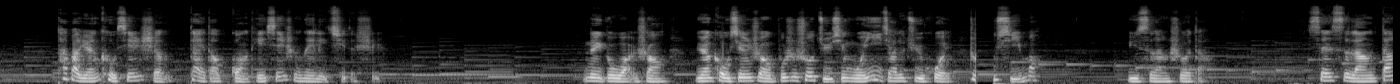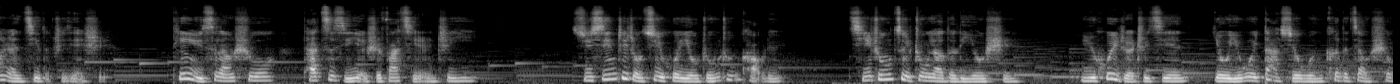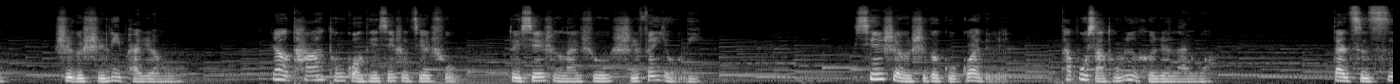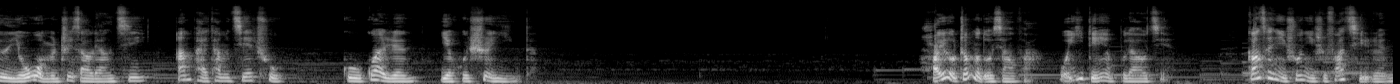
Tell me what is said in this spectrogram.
他把远口先生带到广田先生那里去的事。那个晚上，远口先生不是说举行文艺家的聚会出席吗？宇次郎说道。三四郎当然记得这件事，听宇次郎说，他自己也是发起人之一。举行这种聚会有种种考虑，其中最重要的理由是，与会者之间有一位大学文科的教授。是个实力派人物，让他同广田先生接触，对先生来说十分有利。先生是个古怪的人，他不想同任何人来往。但此次由我们制造良机，安排他们接触，古怪人也会顺应的。还有这么多想法，我一点也不了解。刚才你说你是发起人。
